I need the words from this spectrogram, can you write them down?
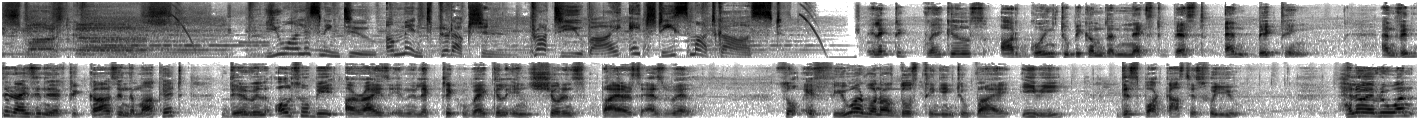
Smartcast. You are listening to a Mint production brought to you by HT Smartcast. Electric vehicles are going to become the next best and big thing. And with the rise in electric cars in the market, there will also be a rise in electric vehicle insurance buyers as well. So, if you are one of those thinking to buy EV, this podcast is for you. Hello everyone,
